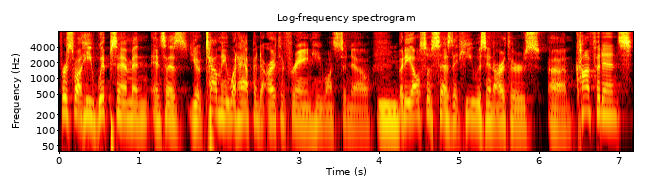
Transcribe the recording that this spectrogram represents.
first of all, he whips him and, and says, you know, tell me what happened to Arthur Frayn. He wants to know. But he also says that he was in Arthur's um, confidence.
